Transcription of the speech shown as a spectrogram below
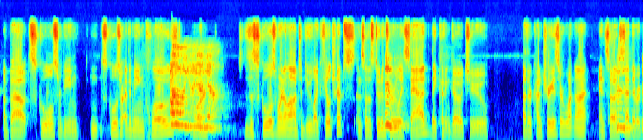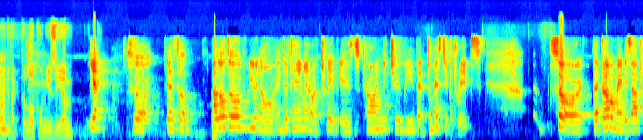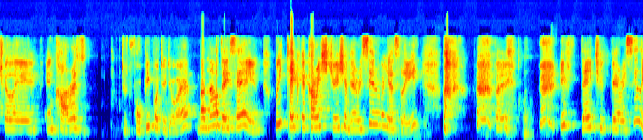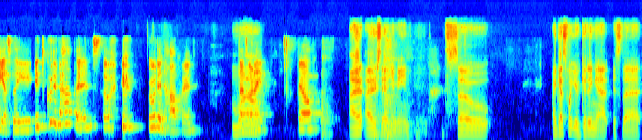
about schools are being schools are either being closed Oh yeah, yeah, yeah. the schools weren't allowed to do like field trips and so the students were really Mhm. sad they couldn't go to other countries or whatnot and so instead they were going to Mhm. like the local museum Yeah. So it's a a lot of you know entertainment or trip is turned to be the domestic trips. So the government is actually encouraged to, for people to do it, but now they're saying we take the current situation very seriously. but if they took very seriously, it couldn't happen. So it wouldn't happen. That's what I feel. I, I understand what you mean. So I guess what you're getting at is that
